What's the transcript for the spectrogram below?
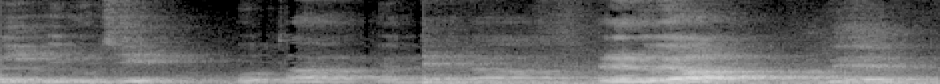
온전히 이루지 못하였느니라. 할렐루야. 아멘.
